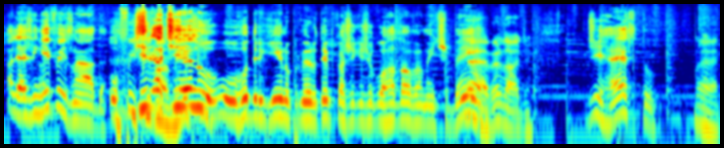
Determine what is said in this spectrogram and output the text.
Aliás, ninguém fez nada. Ofensivamente... Tirando o Rodriguinho no primeiro tempo, que eu achei que jogou razoavelmente bem. É, verdade. De resto... É.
